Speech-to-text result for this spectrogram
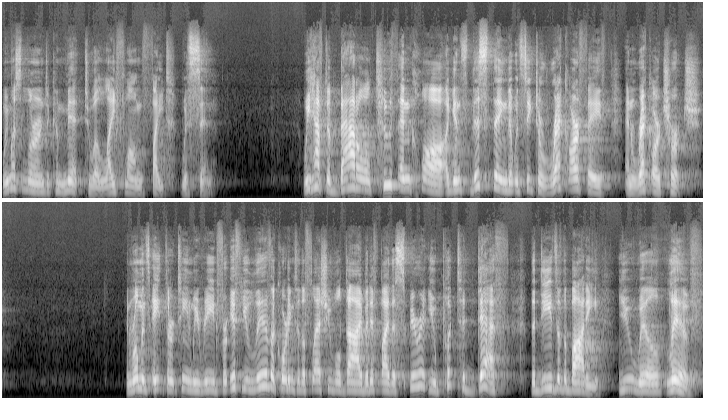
We must learn to commit to a lifelong fight with sin. We have to battle tooth and claw against this thing that would seek to wreck our faith and wreck our church. In Romans 8:13 we read, "For if you live according to the flesh you will die, but if by the spirit you put to death the deeds of the body, you will live."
